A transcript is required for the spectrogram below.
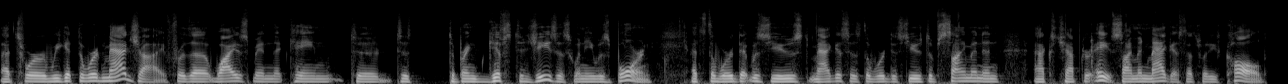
That's where we get the word magi for the wise men that came to, to to bring gifts to Jesus when he was born. That's the word that was used. Magus is the word that's used of Simon in Acts chapter 8. Simon Magus, that's what he's called.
